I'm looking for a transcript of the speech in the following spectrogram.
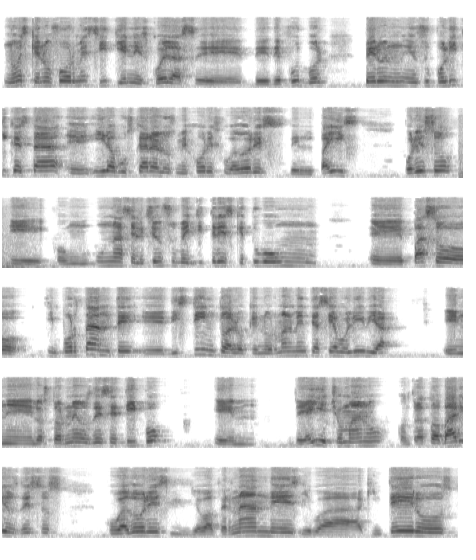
no es que no forme, sí tiene escuelas de, fútbol, pero en, su política está eh, ir a buscar a los mejores jugadores del país. Por eso, con una selección sub-23 que tuvo un paso importante, distinto a lo que normalmente hacía Bolivia en los torneos de ese tipo, em, de ahí echó mano, contrató a varios de esos jugadores, llevó a Fernández, llevó a Quinteros,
